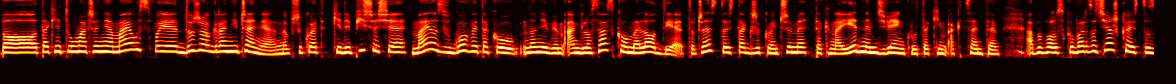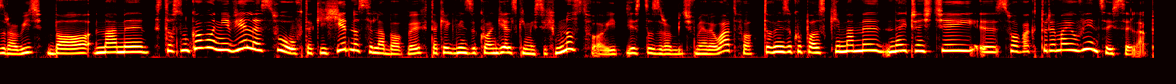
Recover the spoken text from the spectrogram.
bo takie tłumaczenia mają swoje duże ograniczenia. Na przykład, kiedy pisze się, mając w głowie taką, no nie wiem, anglosaską melodię, to często jest tak, że kończymy tak na jednym dźwięku, takim akcentem. A po polsku bardzo ciężko jest to zrobić, bo mamy stosunkowo niewiele słów takich jednosylabowych, tak jak w języku angielskim jest ich mnóstwo i jest to zrobić w miarę łatwo, to w języku polskim mamy najczęściej y, słowa, które mają więcej sylab.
